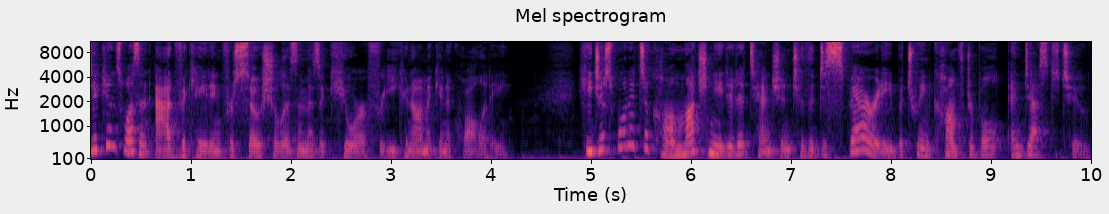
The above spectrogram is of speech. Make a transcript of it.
Dickens wasn't advocating for socialism as a cure for economic inequality. He just wanted to call much needed attention to the disparity between comfortable and destitute,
